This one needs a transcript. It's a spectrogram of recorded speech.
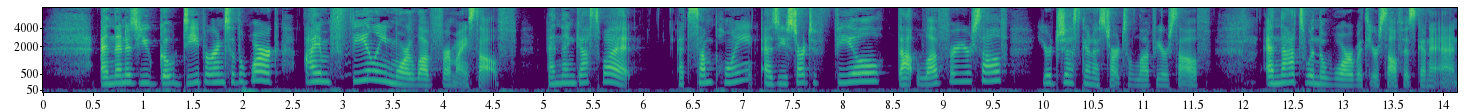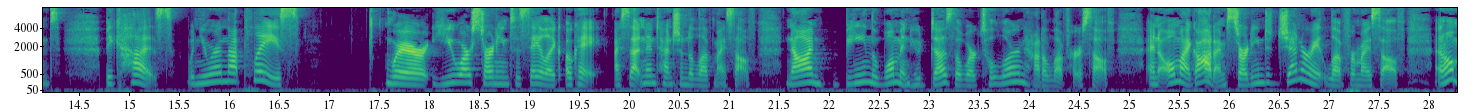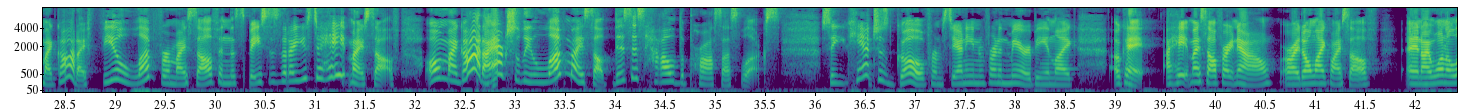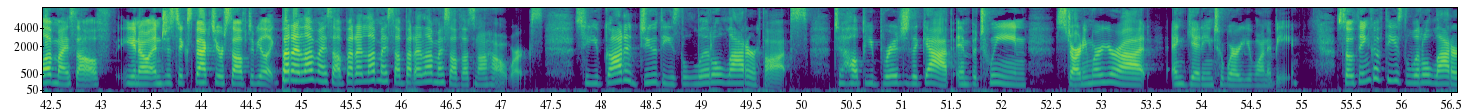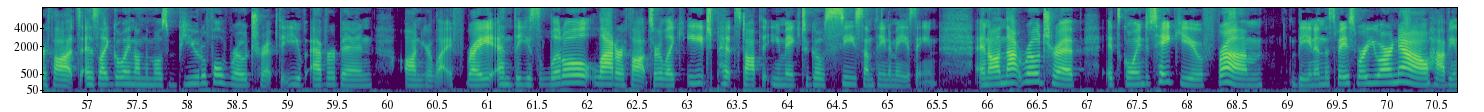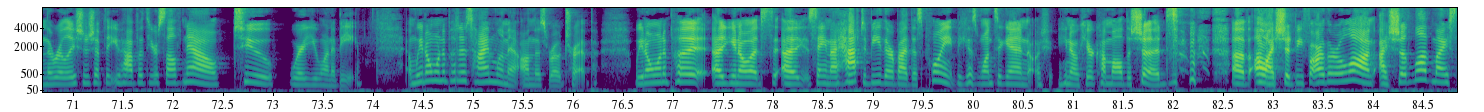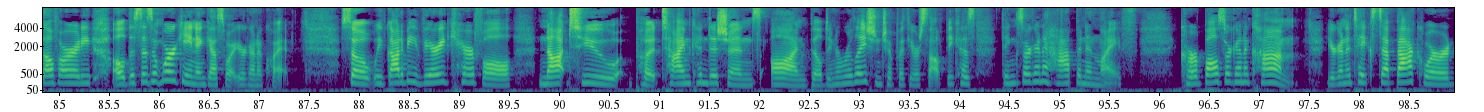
And then as you go deeper into the work, I am feeling more love for myself. And then guess what? At some point, as you start to feel that love for yourself, you're just going to start to love yourself. And that's when the war with yourself is going to end. Because when you are in that place, where you are starting to say like okay i set an intention to love myself. Now i'm being the woman who does the work to learn how to love herself. And oh my god i'm starting to generate love for myself. And oh my god i feel love for myself in the spaces that i used to hate myself. Oh my god i actually love myself. This is how the process looks. So you can't just go from standing in front of the mirror being like okay i hate myself right now or i don't like myself and I want to love myself, you know, and just expect yourself to be like, but I love myself, but I love myself, but I love myself. That's not how it works. So you've got to do these little ladder thoughts to help you bridge the gap in between starting where you're at and getting to where you want to be. So think of these little ladder thoughts as like going on the most beautiful road trip that you've ever been on your life, right? And these little ladder thoughts are like each pit stop that you make to go see something amazing. And on that road trip, it's going to take you from being in the space where you are now, having the relationship that you have with yourself now, to where you want to be. And we don't want to put a time limit on this road trip. We don't want to put, a, you know, it's uh, saying I have to be there by this point because once again, you know, here come all the shoulds of, oh, I should be farther along. I should love myself already. Oh, this isn't working. And guess what? You're going to quit. So we've got to be very careful not to put time conditions on building a relationship with yourself because things are going to happen in life. Curveballs are going to come. You're going to take step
